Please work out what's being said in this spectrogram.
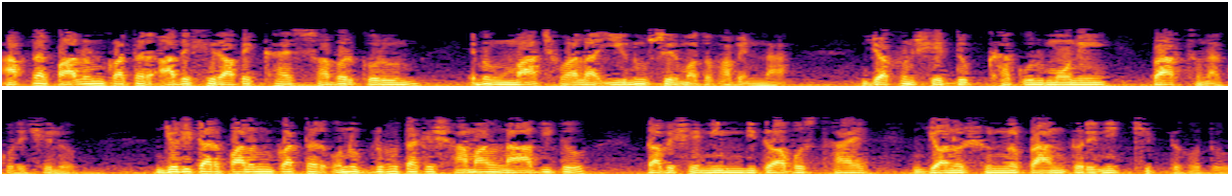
আপনার পালনকর্তার আদেশের অপেক্ষায় সবর করুন এবং মাছওয়ালা ইউনুসের মতো হবেন না যখন সে দুঃখাকুল মনে প্রার্থনা করেছিল। যদি তার পালনকর্তার অনুগ্রহ তাকে সামাল না দিত তবে সে নিন্দিত অবস্থায় জনশূন্য প্রান্তরে নিক্ষিপ্ত হত।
